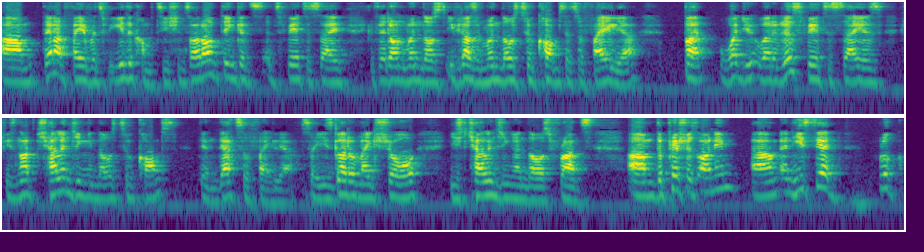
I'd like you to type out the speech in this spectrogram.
Um, they're not favourites for either competition, so I don't think it's it's fair to say if they don't win those, if he doesn't win those two comps, it's a failure. But what you what it is fair to say is if he's not challenging in those two comps, then that's a failure. So he's got to make sure he's challenging on those fronts. Um, the pressure's on him, um, and he said, "Look,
